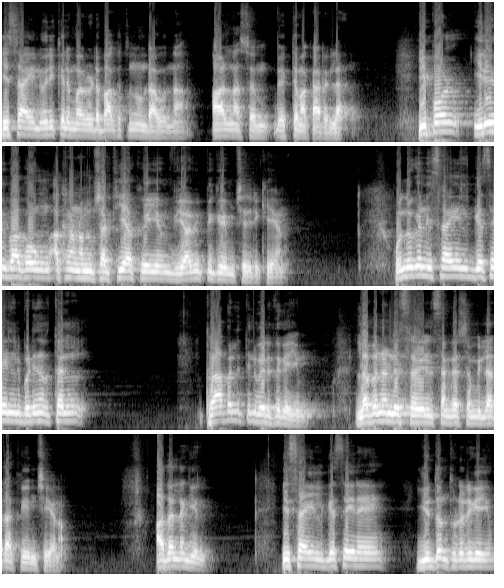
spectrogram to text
ഇസ്രായേൽ ഒരിക്കലും അവരുടെ ഭാഗത്തുനിന്നുണ്ടാകുന്ന ആൾനാശം വ്യക്തമാക്കാറില്ല. ഇപ്പോൾ ഇരുവിഭാഗവും ആക്രമണം ശക്തിയാക്കുകയും വ്യാപിപ്പിക്കുകയും ചെയ്തിരിക്കുകയാണ്. ഒന്നുകിൽ ഇസ്രായേൽ ഗസയിൽ വെടിനിർത്തൽ പ്രാബല്യത്തിൽ വരുത്തുകയും ലബനൻ ഇസ്രായേൽ സംഘർഷം ഇല്ലാതാക്കുകയും ചെയ്യണം. അതല്ലെങ്കിൽ ഇസ്രായേൽ ഗസയിലെ യുദ്ധം തുടരുകയും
